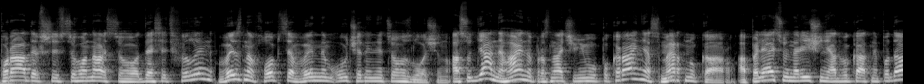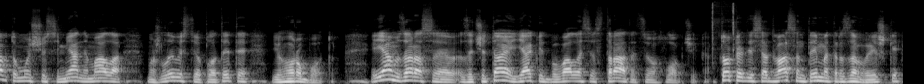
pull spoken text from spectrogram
порадивши всього навсього 10 хвилин, визнав хлопця винним у вчиненні цього злочину. А суддя негайно призначив йому покарання смертну кару. Апеляцію на рішення адвокат не подав, тому що сім'я не мала можливості оплатити його роботу. І я вам зараз е, зачитаю, як відбувалася страта цього хлопчика: 152 см завишки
